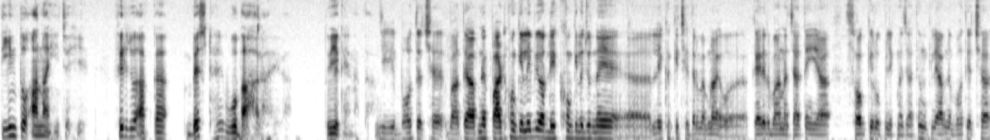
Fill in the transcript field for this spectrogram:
तीन तो आना ही चाहिए। फिर जो आपका बेस्ट है, वो बाहर आएगा। तो ये कहना था। जी, ये बहुत अच्छा बात है। आपने पाठकों के लिए भी और लेखकों के लिए जो नए लेखक के क्षेत्र में अपना कैरियर बनाना चाहते हैं या शौक के रूप में लिखना चाहते हैं, उनके लिए आपने बहुत ही अच्छा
